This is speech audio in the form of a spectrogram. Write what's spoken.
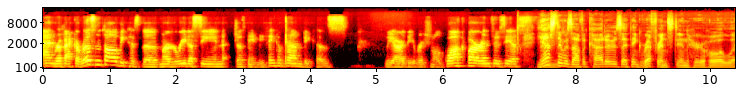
and Rebecca Rosenthal because the margarita scene just made me think of them because we are the original guac bar enthusiasts. Yes, there was avocados, I think, referenced in her whole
